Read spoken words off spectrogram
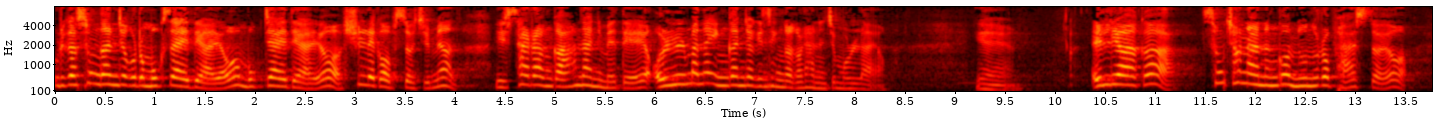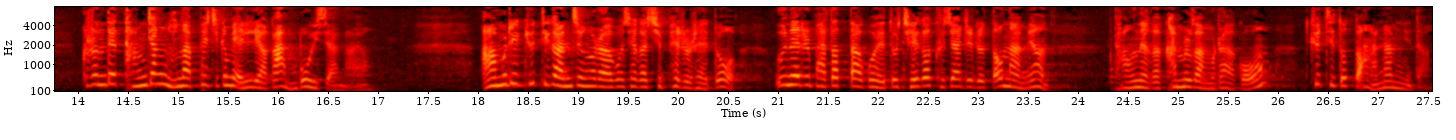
우리가 순간적으로 목사에 대하여, 목자에 대하여 신뢰가 없어지면 이 사랑과 하나님에 대해 얼마나 인간적인 생각을 하는지 몰라요. 예. 엘리야가 승천하는 거 눈으로 봤어요. 그런데 당장 눈앞에 지금 엘리야가 안 보이잖아요. 아무리 큐티 간증을 하고 제가 집회를 해도 은혜를 받았다고 해도 제가 그 자리를 떠나면 다 은혜가 가물가물하고 큐티도 또 안 합니다.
